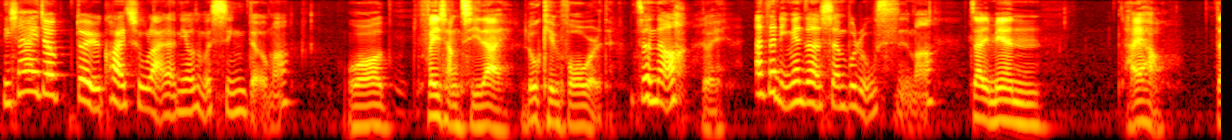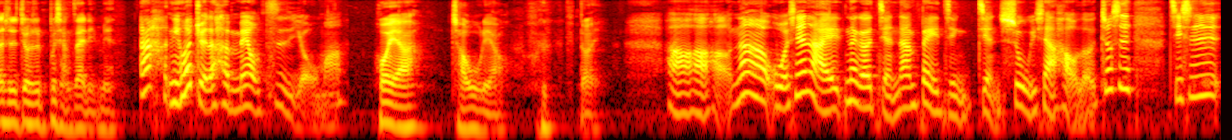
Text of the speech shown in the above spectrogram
你现在就对于快出来了，你有什么心得吗？我非常期待，looking forward。真的哦？对。那、啊、在里面真的生不如死吗？在里面还好，但是就是不想在里面啊。你会觉得很没有自由吗？会啊。超无聊，对，好好好，那我先来那个简单背景简述一下好了，就是其实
